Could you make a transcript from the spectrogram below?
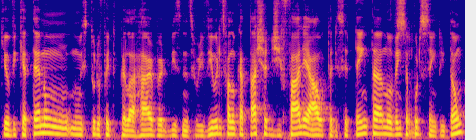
que eu vi que até num, num, estudo feito pela Harvard Business Review, eles falam que a taxa de falha é alta, de 70% a 90%. Sim. Então,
